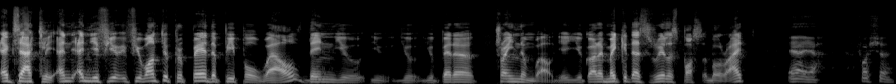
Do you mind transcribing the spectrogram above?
Exactly. And and if you if you want to prepare the people well, then you you you you better train them well. You you got to make it as real as possible, right? Yeah, yeah, for sure.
